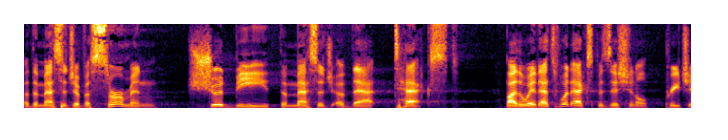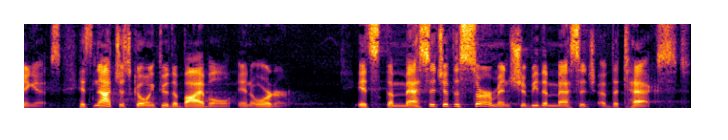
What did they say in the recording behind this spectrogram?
Uh, the message of a sermon should be the message of that text. By the way, that's what expositional preaching is. It's not just going through the Bible in order. It's the message of the sermon should be the message of the text.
